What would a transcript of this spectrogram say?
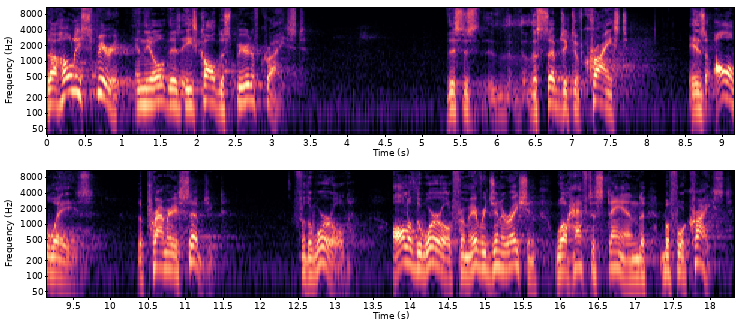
the Holy Spirit in the Old, he's called the Spirit of Christ. This is the subject of Christ is always the primary subject for the world. All of the world from every generation will have to stand before Christ.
